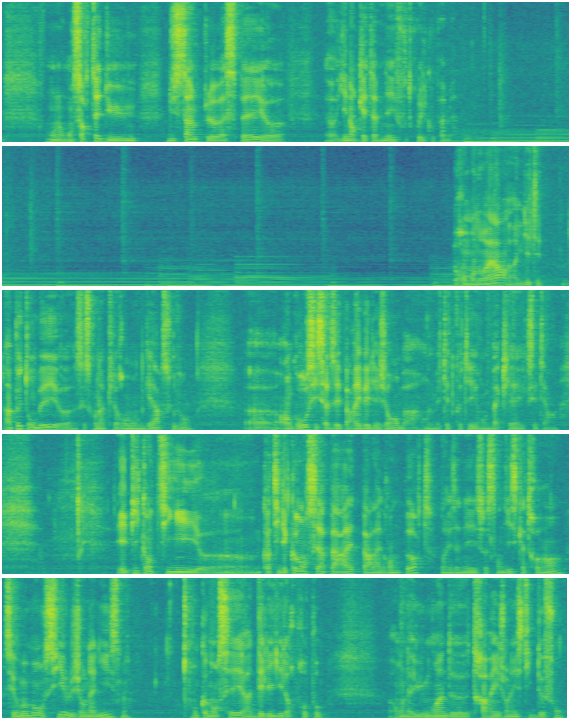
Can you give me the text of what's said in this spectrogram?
On, sortait du, simple aspect, euh, euh, il y a une enquête à mener, il faut trouver le coupable. Le roman noir, il était un peu tombé, euh, c'est ce qu'on appelait le roman de guerre souvent. En gros, si ça faisait pas rêver les gens, bah, on le mettait de côté, on le bâclait, etc. Et puis quand il, euh, quand il est commencé à apparaître par la grande porte, dans les années 70-80, c'est au moment aussi où le journalisme ont commencé à délayer leurs propos. On a eu moins de travail journalistique de fond,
